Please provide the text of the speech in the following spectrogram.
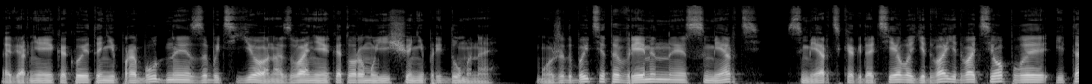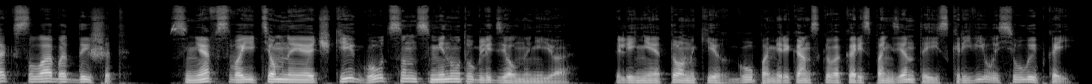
а вернее какое-то непробудное забытье, название которому еще не придумано. Может быть, это временная смерть? Смерть, когда тело едва-едва теплое и так слабо дышит. Сняв свои темные очки, Гудсон с минуту глядел на нее. Линия тонких губ американского корреспондента искривилась улыбкой.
